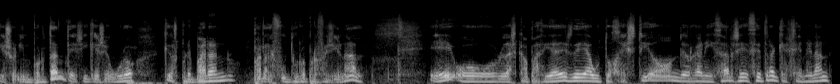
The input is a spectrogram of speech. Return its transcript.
que son importantes y que seguro que os preparan para el futuro profesional. ¿eh? o las capacidades de autogestión, de organizarse, etcétera, que generan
